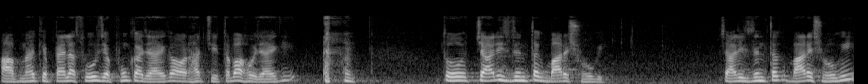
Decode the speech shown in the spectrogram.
آپ میں کہ پہلا سور جب پھونکا جائے گا اور ہر چیز تباہ ہو جائے گی تو چالیس دن تک بارش ہوگی۔ چالیس دن تک بارش ہوگی۔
